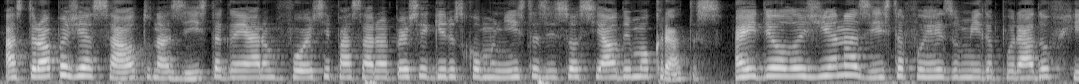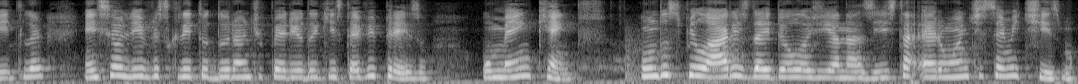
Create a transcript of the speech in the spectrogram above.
as tropas de assalto nazista ganharam força e passaram a perseguir os comunistas e social-democratas. A ideologia nazista foi resumida por Adolf Hitler em seu livro escrito durante o período em que esteve preso, o Mein Kampf. Um dos pilares da ideologia nazista era o antissemitismo,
